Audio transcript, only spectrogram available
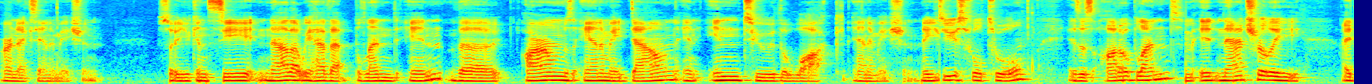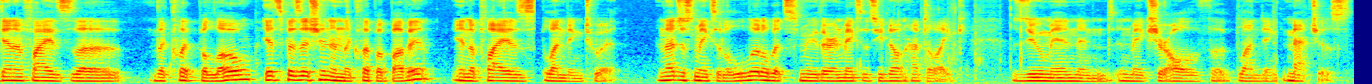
our next animation. So you can see now that we have that blend in, the arms animate down and into the walk animation. A useful tool is this auto blend. It naturally identifies the the clip below its position and the clip above it and applies blending to it. And that just makes it a little bit smoother and makes it so you don't have to like zoom in and, and make sure all of the blending matches.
